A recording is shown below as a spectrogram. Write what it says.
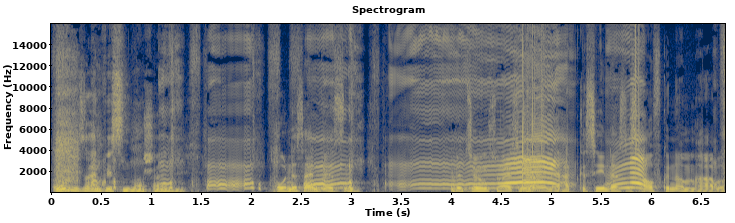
Ohne sein Wissen wahrscheinlich. Ohne sein Wissen. Beziehungsweise nein, er hat gesehen, dass ich es aufgenommen habe.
